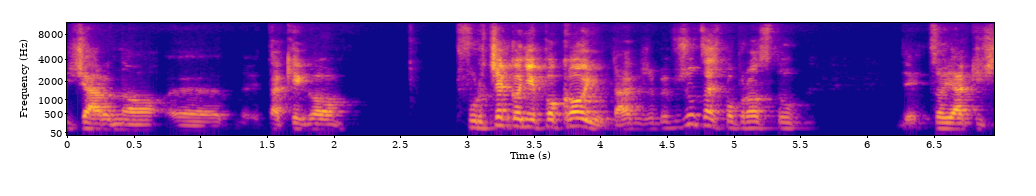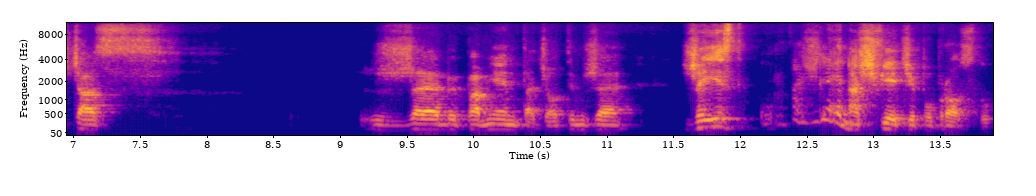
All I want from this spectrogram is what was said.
ziarno e, takiego twórczego niepokoju, tak, żeby wrzucać po prostu co jakiś czas, żeby pamiętać o tym, że, że jest kurwa źle na świecie po prostu.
